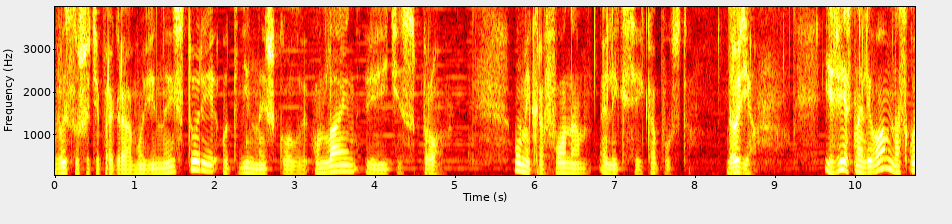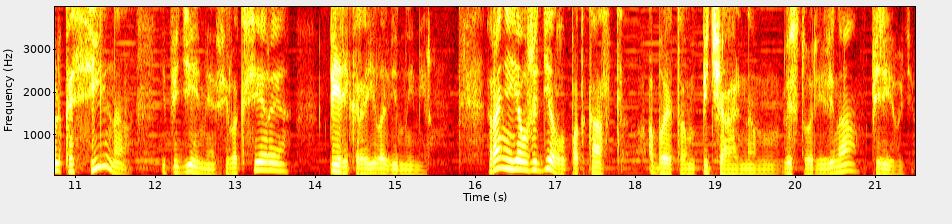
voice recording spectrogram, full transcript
Вы слушаете программу «Винные истории» от винной школы онлайн «Витис Про». У микрофона Алексей Капуста. Друзья, известно ли вам, насколько сильно эпидемия филоксеры перекроила винный мир? Ранее я уже делал подкаст об этом печальном в истории вина периоде.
